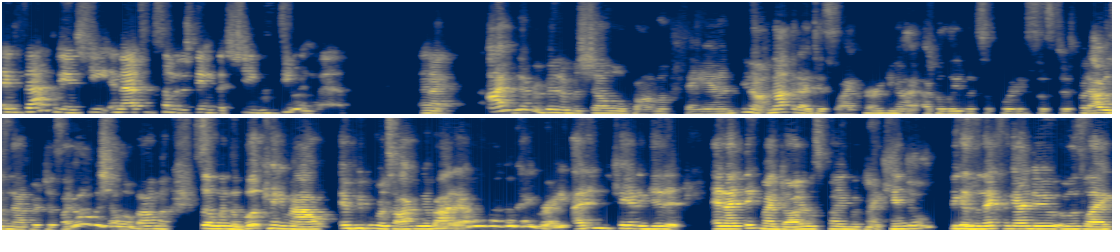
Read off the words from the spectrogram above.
Exactly, and she and that's some of the things that she was dealing with. And I I've never been a Michelle Obama fan. You know, not that I dislike her. You know, I, I believe in supporting sisters, but I was never just like, oh, Michelle Obama. So when the book came out and people were talking about it, I was like, okay, great. I didn't care to get it. And I think my daughter was playing with my Kindle because the next thing I knew, it was like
